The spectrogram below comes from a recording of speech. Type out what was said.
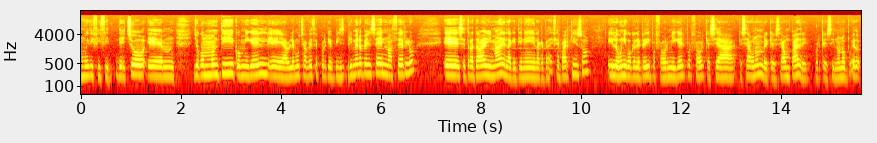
muy difícil. De hecho, em, yo con Monty, con Miguel, eh, hablé muchas veces porque primero pensé en no hacerlo. Eh, se trataba de mi madre, la que tiene, la que padece Parkinson, y lo único que le pedí, por favor, Miguel, por favor, que sea, que sea un hombre, que sea un padre, porque si no, no puedo.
